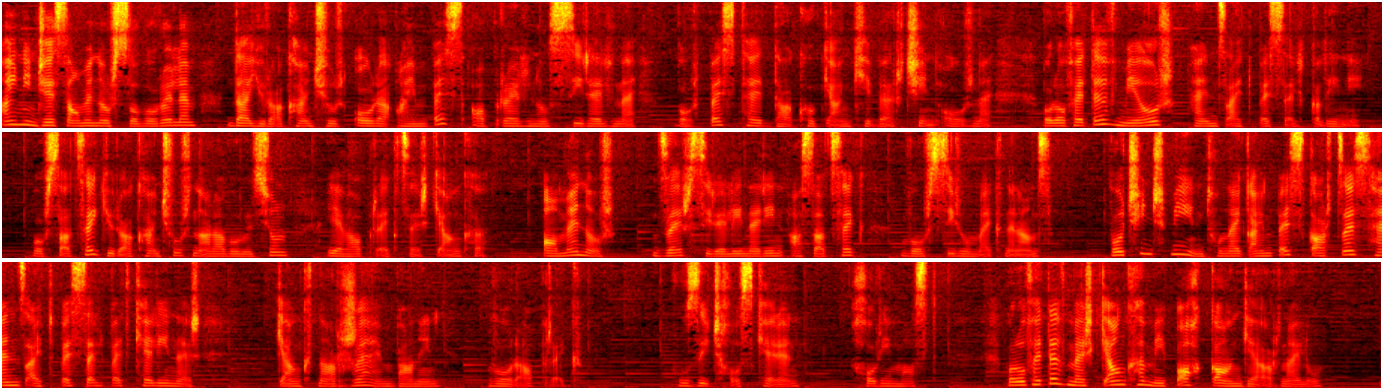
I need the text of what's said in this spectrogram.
Այնինչ ես ամեն օր սովորել եմ, դա յուրաքանչյուր օրը այնպես ապրելն ու սիրելն է, որպես թե դա քո կյանքի վերջին օրն է, որովհետև մի օր հենց այդպես էլ կլինի։ Որսացեք յուրաքանչյուր հնարավորություն եւ ապրեք ձեր կյանքը։ Ամեն օր ձեր սիրելիներին ասացեք, որ սիրում եք նրանց։ Ոչինչ մի ընդունեք այնպես կարծես հենց այդպես էլ պետք է լիներ։ Կյանքն արժե այն բանին, որ ապրեք։ Հուզիչ խոսքեր են խորիմաստ, որովհետև մեր կյանքը մի պահ կանգ է առնելու։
